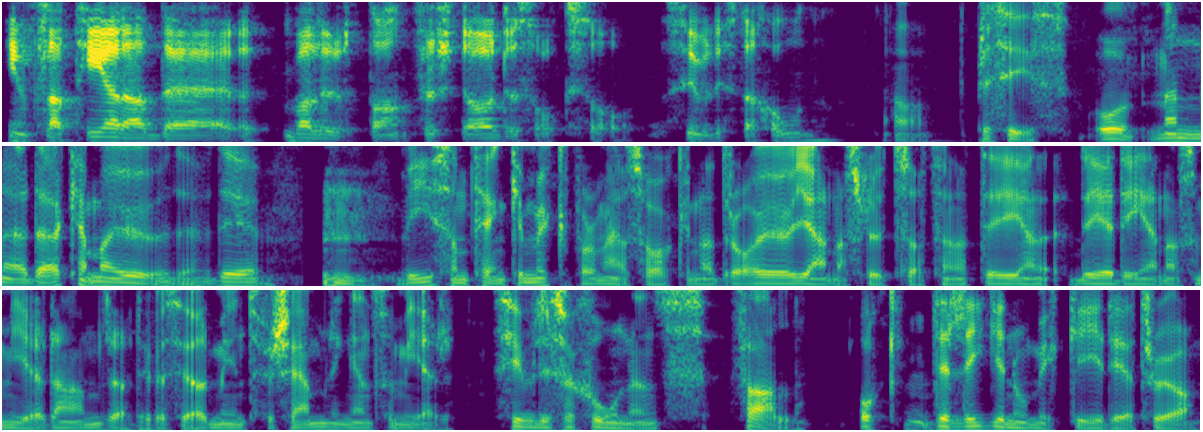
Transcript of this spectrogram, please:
inflaterade valutan förstördes också civilisationen. Ja precis. Och, men eh, där kan man ju, det, det, vi som tänker mycket på de här sakerna drar ju gärna slutsatsen att det är, det är det ena som ger det andra, det vill säga myntförsämringen som ger civilisationens fall. Och Mm. det ligger nog mycket i det tror jag,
